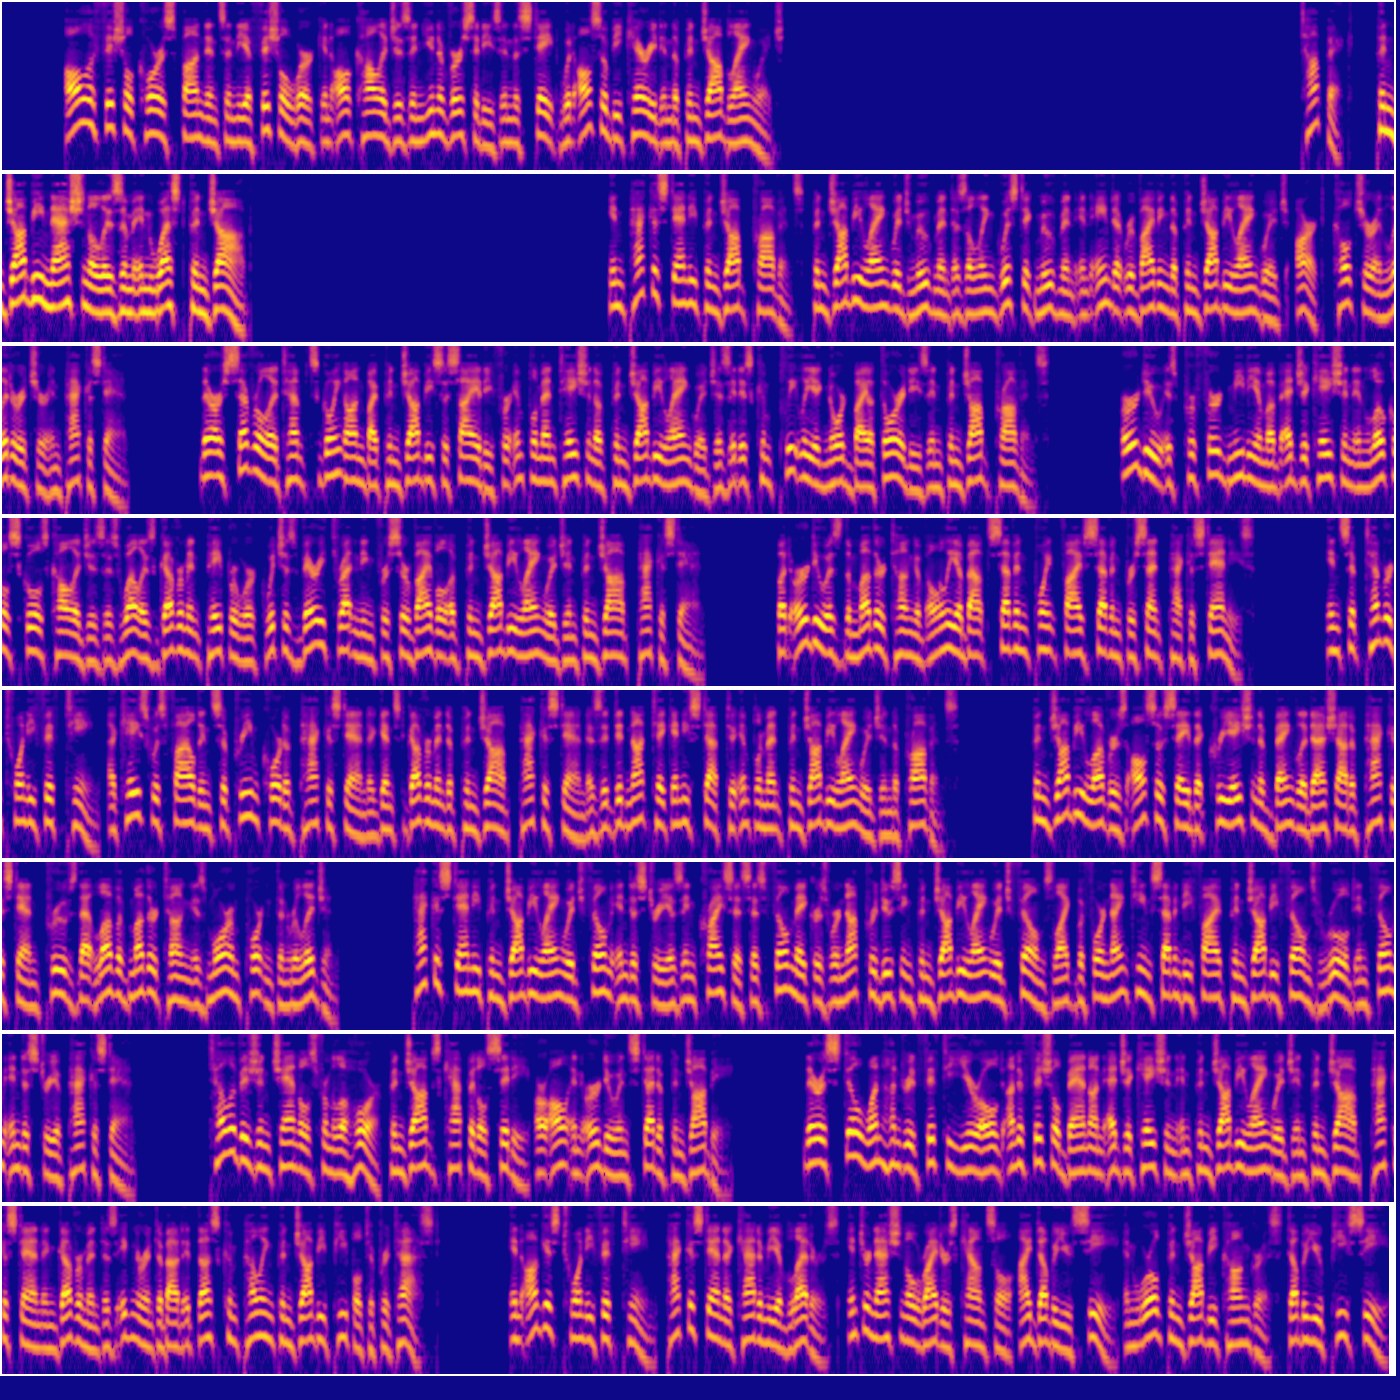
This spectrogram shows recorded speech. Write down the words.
All official correspondence and the official work in all colleges and universities in the state would also be carried in the Punjab language. Punjabi nationalism in West Punjab In Pakistani Punjab province, Punjabi language movement is a linguistic movement in aimed at reviving the Punjabi language, art, culture and literature in Pakistan. There are several attempts going on by Punjabi society for implementation of Punjabi language as it is completely ignored by authorities in Punjab province. Urdu is preferred medium of education in local schools colleges as well as government paperwork which is very threatening for survival of Punjabi language in Punjab, Pakistan. But Urdu is the mother tongue of only about 7.57% Pakistanis. In September 2015, a case was filed in Supreme Court of Pakistan against Government of Punjab, Pakistan as it did not take any step to implement Punjabi language in the province. Punjabi lovers also say that creation of Bangladesh out of Pakistan proves that love of mother tongue is more important than religion. Pakistani Punjabi language film industry is in crisis as filmmakers were not producing Punjabi language films like before 1975 Punjabi films ruled in film industry of Pakistan. Television channels from Lahore Punjab's capital city are all in Urdu instead of Punjabi. There is still 150-year-old unofficial ban on education in Punjabi language in Punjab, Pakistan and government is ignorant about it thus compelling Punjabi people to protest. In August 2015, Pakistan Academy of Letters, International Writers' Council and World Punjabi Congress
